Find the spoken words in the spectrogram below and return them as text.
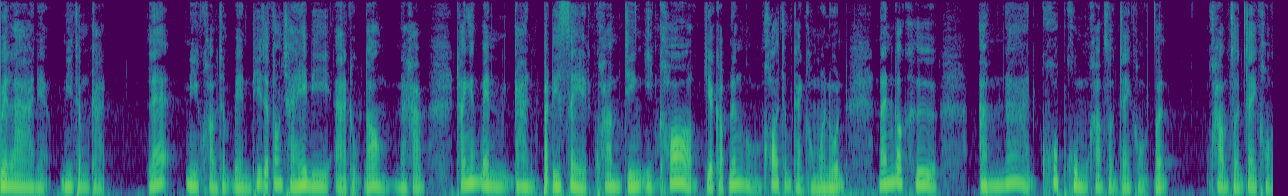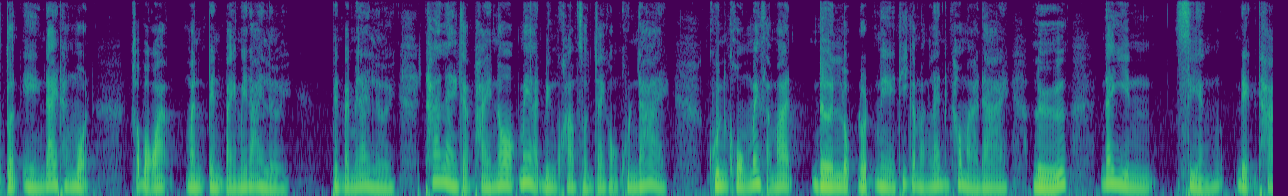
เวลาเนี่ยมีจำกัด และมีความจำเป็นที่จะต้องใช้ให้ดีอ่าถูกต้องนะครับ ทั้งยังเป็นการปฏิเสธความจริงอีกข้อเกี่ยวกับเรื่องของข้อจำกัดของมนุษย์ นั่นก็คืออำนาจควบคุมความสนใจของตนความสนใจของตนเองได้ทั้งหมด เขาบอกว่ามันเป็นไปไม่ได้เลย เป็นไปไม่ได้เลย ถ้าแรงจากภายนอกไม่อาจดึงความสนใจของคุณได้ คุณคงไม่สามารถเดินหลบรถเมย์ที่กำลังแล่นเข้ามาได้ หรือได้ยิน เสียงเด็กทา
